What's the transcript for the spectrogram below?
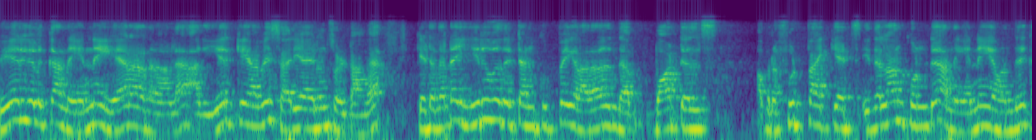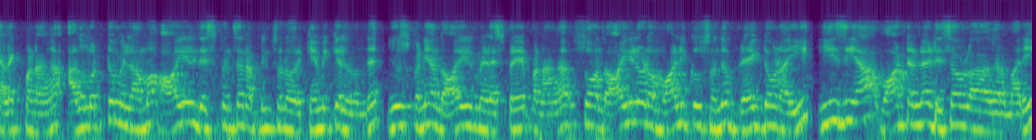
வேர்களுக்கு அந்த எண்ணெய் ஏறாதனால அது இயற்கையாவே சரியாயிரும்னு சொல்லிட்டாங்க. கிட்டத்தட்ட இருபது டன் குப்பைகள் அதாவது இந்த பாட்டில்ஸ் அப்புறம் ஃபுட் பேக்கெட்ஸ் இதெல்லாம் கொண்டு அந்த எண்ணெயை வந்து கலெக்ட் பண்ணாங்க. அது மட்டும் இல்லாம ஆயில் டிஸ்பென்சர் அப்படின்னு சொல்ல ஒரு கெமிக்கல் வந்து யூஸ் பண்ணி அந்த ஆயில் மேல ஸ்ப்ரே பண்ணாங்க. ஸோ அந்த ஆயிலோட மாலிகூல்ஸ் வந்து பிரேக் டவுன் ஆகி ஈஸியா வாட்டர்ல டிசால்வ் ஆகிற மாதிரி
